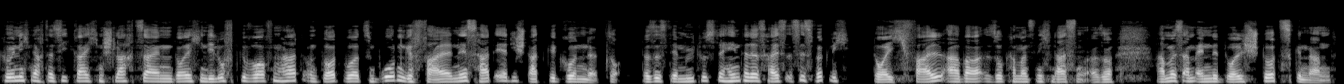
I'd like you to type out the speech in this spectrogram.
König nach der siegreichen Schlacht seinen Dolch in die Luft geworfen hat und dort, wo er zum Boden gefallen ist, hat er die Stadt gegründet. So, das ist der Mythos dahinter. Das heißt, es ist wirklich Durchfall, aber so kann man es nicht lassen. Also haben wir es am Ende Dolchsturz genannt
